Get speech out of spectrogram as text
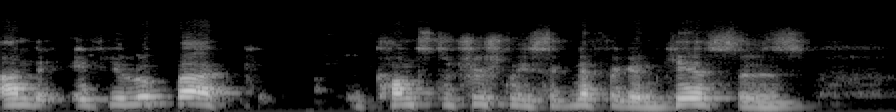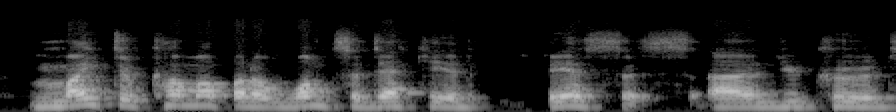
And if you look back, constitutionally significant cases might have come up on a once a decade basis, and you could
